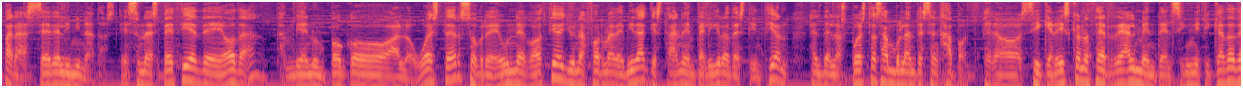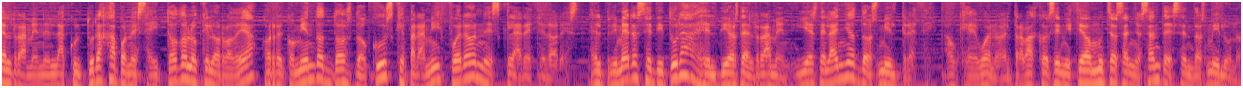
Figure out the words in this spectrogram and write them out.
para ser eliminados. Es una especie de oda, también un poco a lo western, sobre un negocio y una forma de vida que están en peligro de extinción, el de los puestos ambulantes en Japón. Pero si queréis conocer realmente el significado del ramen en la cultura japonesa y todo lo que lo rodea, os recomiendo dos dokus que para mí fueron esclarecedores. El primero se titula El dios del ramen y es del año 2013, aunque bueno, el trabajo se inició mucho años antes, en 2001.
